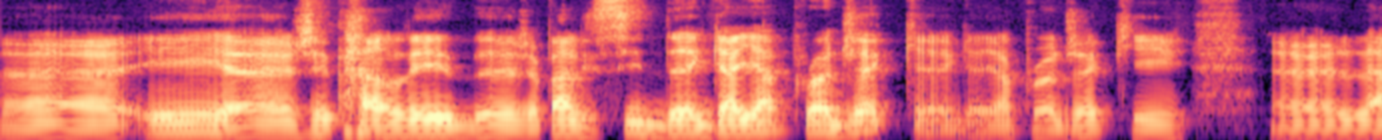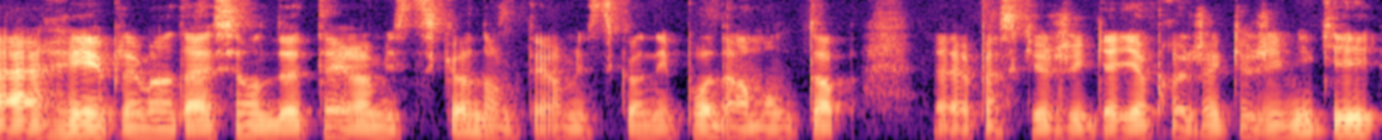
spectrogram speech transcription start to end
euh, et euh, j'ai parlé de, je parle ici de Gaia Project. Gaia Project qui est la réimplémentation de Terra Mystica. Donc Terra Mystica n'est pas dans mon top parce que j'ai Gaia Project que j'ai mis qui est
